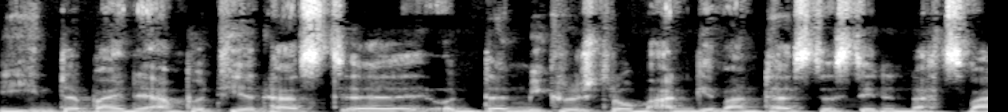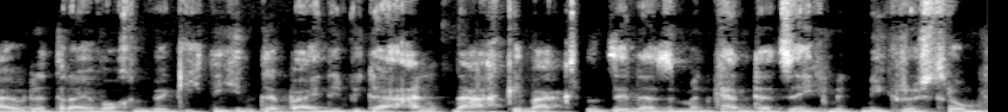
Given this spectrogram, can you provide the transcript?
die Hinterbeine amputiert hast äh, und dann Mikrostrom angewandt hast, dass denen nach zwei oder drei Wochen wirklich die Hinterbeine wieder an, nachgewachsen sind. Also man kann tatsächlich mit Mikrostrom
